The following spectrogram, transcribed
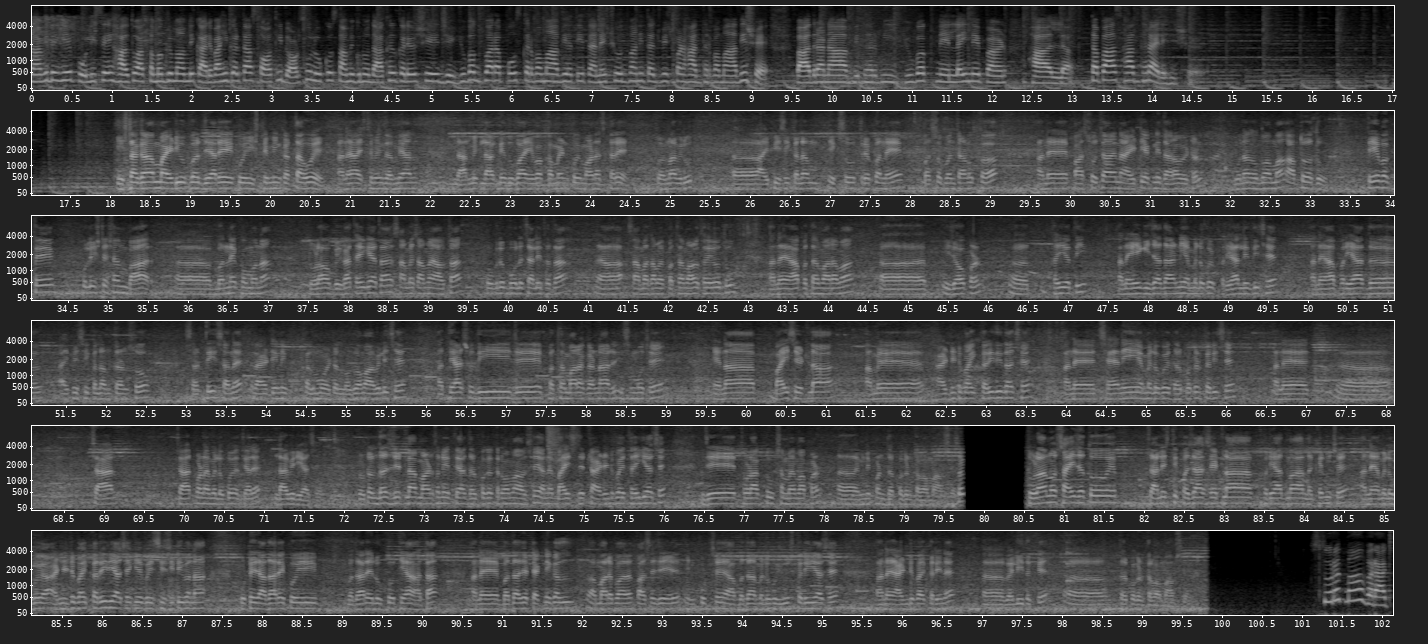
જણાવી દઈએ, પોલીસે હાલ તો આ સમગ્ર મામલે કાર્યવાહી કરતા સો થી દોઢસો લોકો સામે ગુનો દાખલ કર્યો છે, જે યુવક દ્વારા પોસ્ટ કરવામાં આવી હતી, તેને શોધવાની તજવીજ પણ હાથ ધરવામાં આવી છે. પાદરાના વિધર્મી યુવકને લઈને પણ હાલ તપાસ હાથ ધરાઈ રહી છે. ઇન્સ્ટાગ્રામ આઈડી ઉપર જ્યારે કોઈ સ્ટ્રીમિંગ કરતા હોય અને આ સ્ટ્રીમિંગ દરમિયાન ધાર્મિક લાગણી દુભાય એવા કમેન્ટ કોઈ માણસ કરે, તો એમના વિરુદ્ધ આઈપીસી કલમ એકસો ત્રેપન એ બસો પંચાણું ક અને પાંચસો ચાર અને આઈટી એક્ટની ધારાઓ હેઠળ ગુના નોંધવામાં આવતો હતો. તે વખતે પોલીસ સ્ટેશન બહાર બંને કોમોના ટોળાઓ ભેગા થઈ ગયા હતા. સામે સામે આવતા ઉગ્ર બોલેચાલી થતાં સામે સામે પથ્થરમારો થયો હતું અને આ પથ્થરમારામાં ઈજાઓ પણ થઈ હતી અને એક ઈજાદારની અમે લોકોએ ફરિયાદ લીધી છે અને આ ફરિયાદ આઈપીસી કલમ ત્રણસો સડતીસ અને રાઇટિંગની કલમો હેઠળ નોંધવામાં આવેલી છે. અત્યાર સુધી જે પથ્થરમારા કરનાર ઇસમો છે એના બાવીસ જેટલા અમે આઈડેન્ટિફાઈ કરી દીધા છે અને છની અમે લોકોએ ધરપકડ કરી છે અને ચાર ચાર પણ અમે લોકો અત્યારે લાવી રહ્યા છે. ટોટલ દસ જેટલા માણસોની અત્યારે ધરપકડ કરવામાં આવશે અને બાવીસ જેટલા આઈડેન્ટિફાઈ થઈ ગયા છે, જે થોડાક ટૂંક સમયમાં પણ એમની પણ ધરપકડ કરવામાં આવશે. ટોળાનો સાઇઝ હતો એ ચાલીસથી પચાસ જેટલા ફરિયાદમાં લખેલું છે અને અમે લોકો આઈડેન્ટિફાઈ કરી રહ્યા છે કે ભાઈ સીસીટીવીના ફૂટેજ આધારે કોઈ વધારે લોકો ત્યાં હતા અને બધા જે ટેકનિકલ અમારા પાસે જે ઇનપુટ છે, આ બધા અમે લોકો યુઝ કરી રહ્યા છે અને આઈડેન્ટિફાઈ કરીને વહેલી તકે ધરપકડ કરવામાં આવશે. સુરતમાં વરાછા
